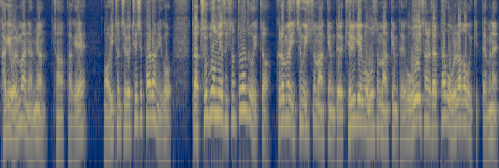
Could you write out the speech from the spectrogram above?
가격이 얼마냐면, 정확하게, 어, 2,778원이고, 자, 주봉에서 2선 뚫어주고 있죠. 그러면 이 친구 20선만 깨면 돼요. 길게 보면 5선만 깨면 되고, 5일선을 잘 타고 올라가고 있기 때문에,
